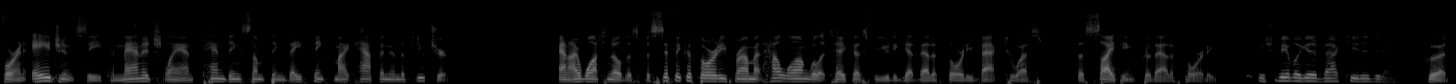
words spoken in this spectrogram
for an agency to manage land pending something they think might happen in the future. And I want to know the specific authority from it. How long will it take us for you to get that authority back to us? The citing for that authority. We should be able to get it back to you today. Good.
